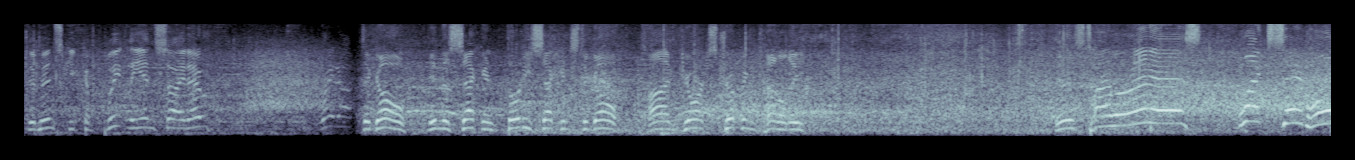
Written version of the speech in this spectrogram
Dubinsky completely inside out Right up. to go in the second. 30 seconds to go on Bjork's tripping penalty. Here's Tyler Ennis. Leg save.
